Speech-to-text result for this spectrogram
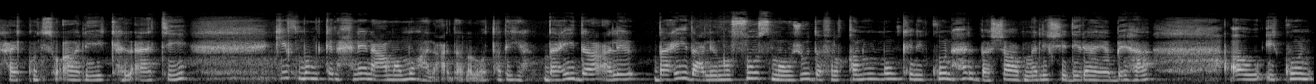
حيكون سؤالي كالآتي. كيف ممكن إحنا نعمموها العدالة الوطنية؟ بعيدة على بعيدة على نصوص موجودة في القانون ممكن يكون هلبة شعب ماليش دراية بها؟ أو يكون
